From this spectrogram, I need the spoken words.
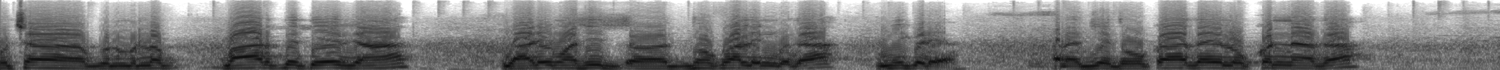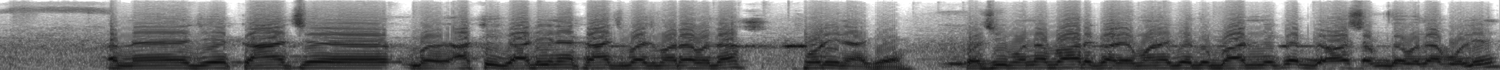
ઓછા મતલબ બાર તે તેર જણા ગાડીમાંથી ધોકા લઈને બધા નીકળ્યા. અને જે ધોકા હતા એ લોખંડના હતા. અને જે કાચ આખી ગાડીના કાચ બાજ મારા બધા ફોડી નાખ્યા. પછી મને બહાર કાઢ્યો. મને કીધું બહાર નીકળ શબ્દ બધા બોલીને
